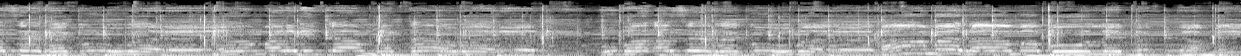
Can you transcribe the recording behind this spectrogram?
असे रघुवर मरणीच्या मठावर उभा असे रघुवर राम राम बोले भक्त मी.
